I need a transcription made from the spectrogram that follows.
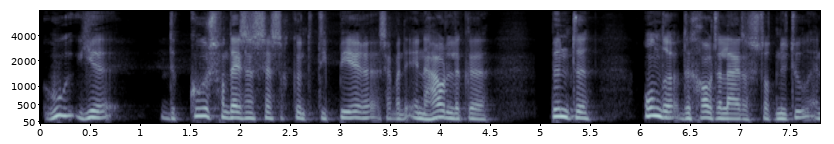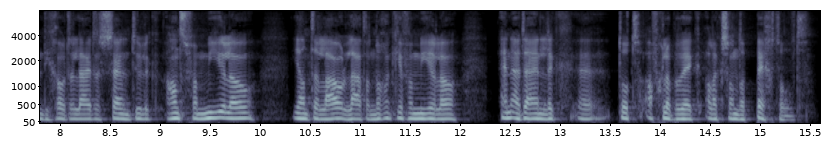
hoe je de koers van D66 kunt typeren, zeg maar de inhoudelijke punten onder de grote leiders tot nu toe. En die grote leiders zijn natuurlijk Hans van Mierlo, Jan Terlouw, later nog een keer van Mierlo. En uiteindelijk uh, tot afgelopen week Alexander Pechtold.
